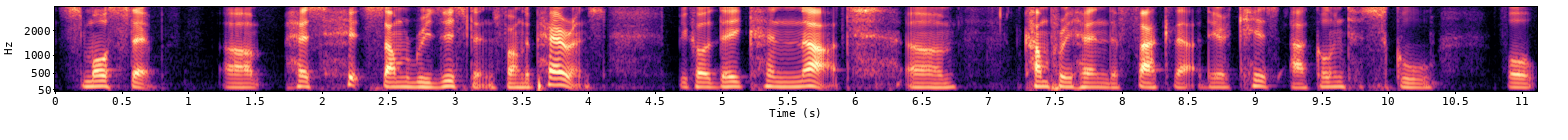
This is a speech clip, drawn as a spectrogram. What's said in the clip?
small step, um, has hit some resistance from the parents because they cannot um, comprehend the fact that their kids are going to school for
